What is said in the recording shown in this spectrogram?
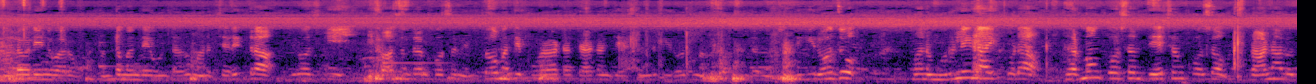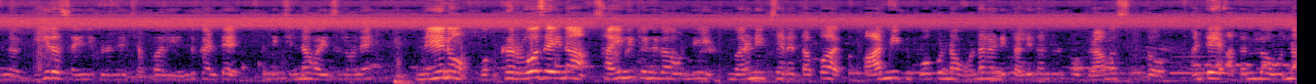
నిలవలేని వారు కొంతమందే ఉంటారు. మన చరిత్ర ఈ రోజుకి స్వాతంత్రం కోసం ఎంతో మంది పోరాట త్యాగం చేసినందుకు ఈ రోజు స్వాతంత్రం వచ్చింది. ఈ రోజు మన మురళీ నాయక్ కూడా ధర్మం కోసం దేశం కోసం ప్రాణాలు వదిలిన వీర సైనికుడనే చెప్పాలి. ఎందుకంటే అది చిన్న వయసులోనే నేను ఒక్క రోజైనా సైనికునిగా ఉండి మరణించారే తప్ప ఆర్మీకి పోకుండా ఉండనని తల్లిదండ్రులతో గ్రామస్తులతో అంటే అతనిలో ఉన్న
